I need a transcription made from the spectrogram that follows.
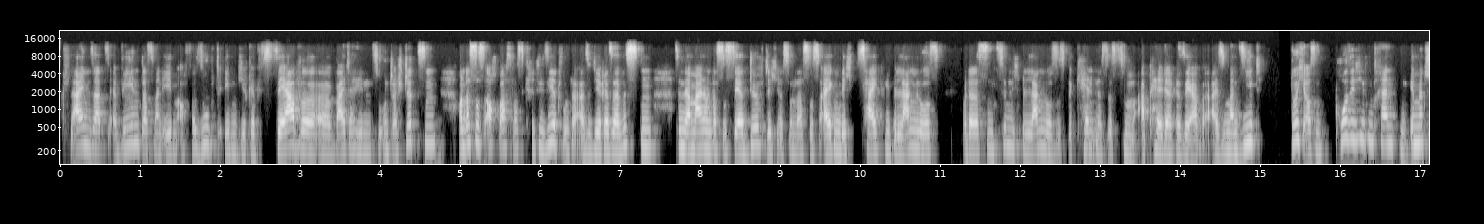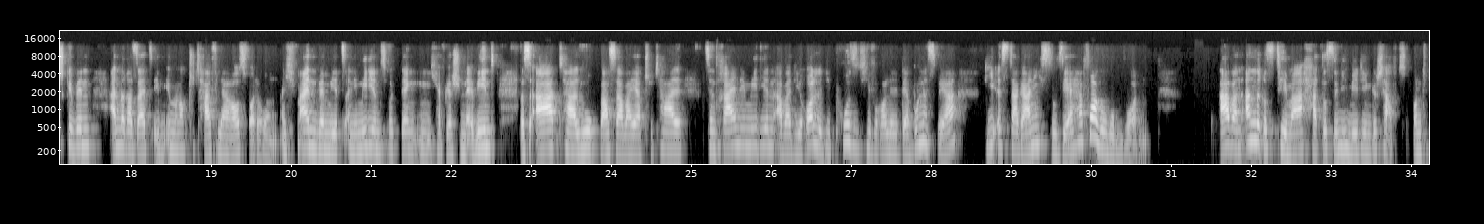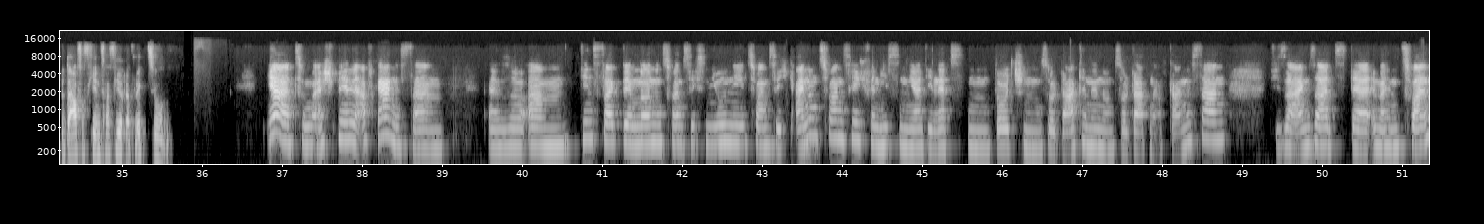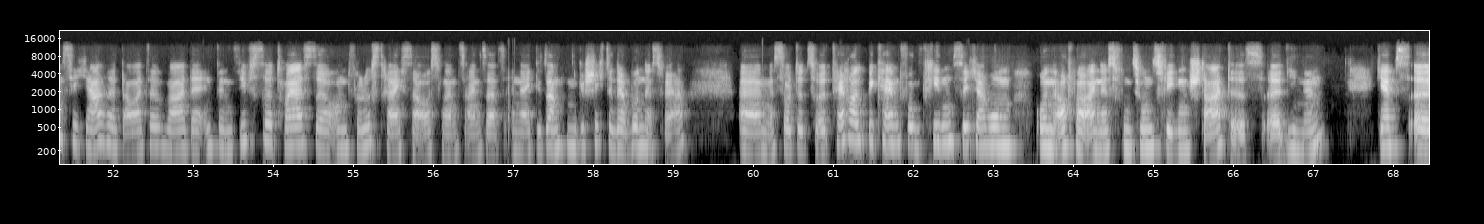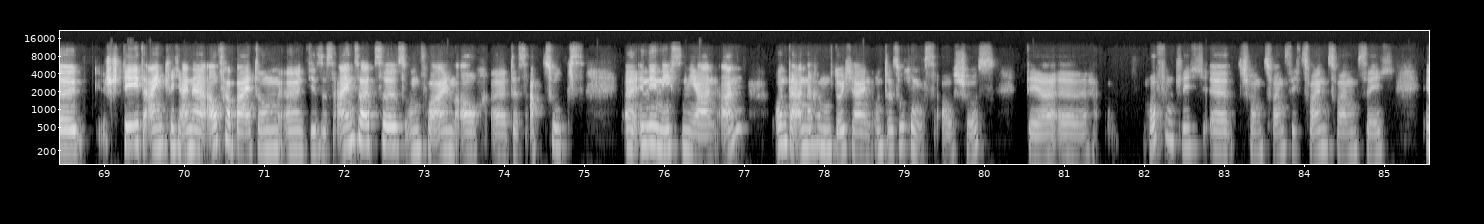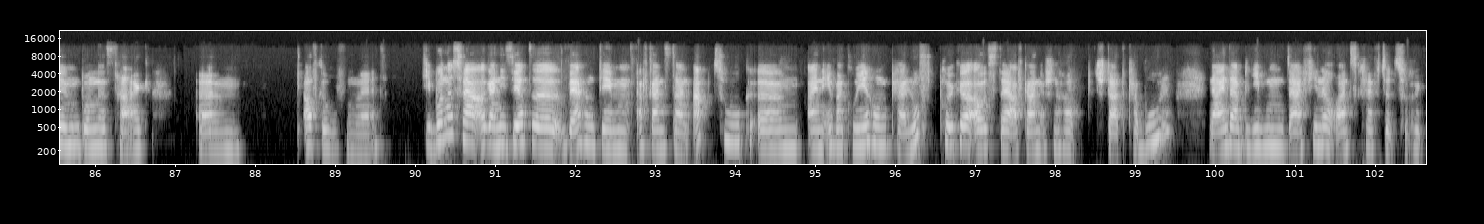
kleinen Satz erwähnt, dass man eben auch versucht, eben die Reserve äh, weiterhin zu unterstützen. Und das ist auch was, was kritisiert wurde. Also die Reservisten sind der Meinung, dass es sehr dürftig ist und dass es eigentlich zeigt, wie belanglos oder dass es ein ziemlich belangloses Bekenntnis ist zum Appell der Reserve. Also man sieht durchaus einen positiven Trend, einen Imagegewinn, andererseits eben immer noch total viele Herausforderungen. Ich meine, wenn wir jetzt an die Medien zurückdenken, ich habe ja schon erwähnt, das Ahrtal-Hochwasser war ja total zentral in den Medien, aber die Rolle, die positive Rolle der Bundeswehr die ist da gar nicht so sehr hervorgehoben worden. Aber ein anderes Thema hat es in die Medien geschafft und bedarf auf jeden Fall viel Reflexion. Ja, zum Beispiel Afghanistan. Also am Dienstag, dem 29. Juni 2021, verließen ja die letzten deutschen Soldatinnen und Soldaten Afghanistan. Dieser Einsatz, der immerhin 20 Jahre dauerte, war der intensivste, teuerste und verlustreichste Auslandseinsatz in der gesamten Geschichte der Bundeswehr. Ähm, es sollte zur Terrorbekämpfung, Friedenssicherung und Aufbau eines funktionsfähigen Staates äh, dienen. Jetzt äh, steht eigentlich eine Aufarbeitung äh, dieses Einsatzes und vor allem auch äh, des Abzugs äh, in den nächsten Jahren an unter anderem durch einen Untersuchungsausschuss, der äh, hoffentlich äh, schon 2022 im Bundestag ähm, aufgerufen wird. Die Bundeswehr organisierte während dem Afghanistan-Abzug ähm, eine Evakuierung per Luftbrücke aus der afghanischen Haupt Stadt Kabul. Leider blieben da viele Ortskräfte zurück.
